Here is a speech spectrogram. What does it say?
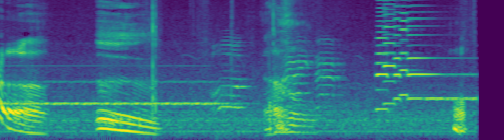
girl. Mm. Oh. oh.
